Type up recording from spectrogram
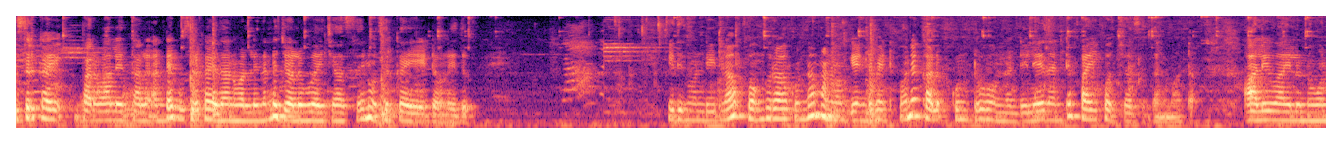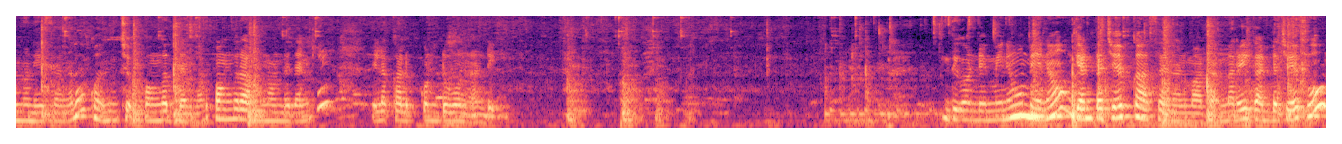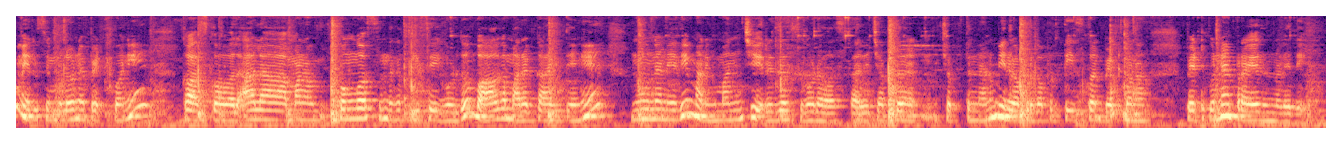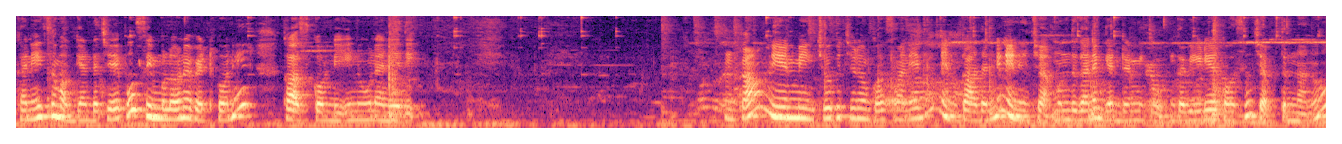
ఉసిరికాయ పర్వాలేదు తల అంటే ఉసిరికాయ దానివల్ల ఏంటంటే జలుబు అయి చేస్తే ఉసిరికాయ వేయటం లేదు. ఇదిగోండి ఇట్లా పొంగు రాకుండా మనం గెండ పెట్టుకొని కలుపుకుంటూ ఉండండి. లేదంటే పైకి వచ్చేస్తుంది అనమాట ఆలివ్ ఆయిల్ నూనె నూనె వేసాం కదా కొంచెం పొంగద్దు అనమాట పొంగు రాకుండా ఉండేదానికి ఇలా కలుపుకుంటూ ఉండండి. ఇదిగోండి మినిమం నేను గంట చేపు కాసాను అనమాట మరి గంట చేపు మీరు సిమ్లోనే పెట్టుకొని కాసుకోవాలి. అలా మనం పొంగ వస్తుంది కదా తీసేయకూడదు. బాగా మరగ్గాయితేనే నూనె అనేది మనకి మంచి రిజల్ట్స్ కూడా వస్తుంది చెప్తా చెప్తున్నాను. మీరు అప్పటికప్పుడు తీసుకొని పెట్టుకున్న పెట్టుకునే ప్రయోజనం లేదు. కనీసం ఒక గంట చేపు సిమ్లోనే పెట్టుకొని కాసుకోండి ఈ నూనె అనేది. ఇంకా నేను మీకు చూపించడం కోసం అనేది నేను కాదండి నేను ముందుగానే గంట మీకు ఇంకా వీడియో కోసం చెప్తున్నాను.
